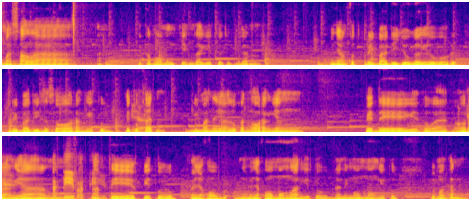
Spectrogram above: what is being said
masalah ah, kita ngomong cinta gitu, tapi kan menyangkut pribadi juga gitu, pri- pribadi seseorang gitu. Itu Iya. kan gimana ya? Lu kan orang yang pede gitu kan, Oke. orang yang aktif aktif. aktif gitu banyak ngobrol banyak ngomong lah gitu berani ngomong gitu. Cuma kan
